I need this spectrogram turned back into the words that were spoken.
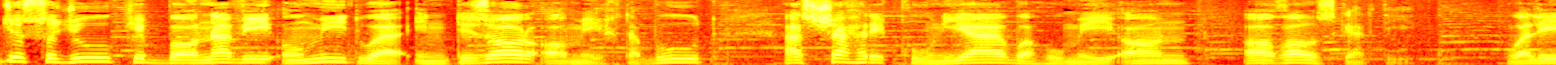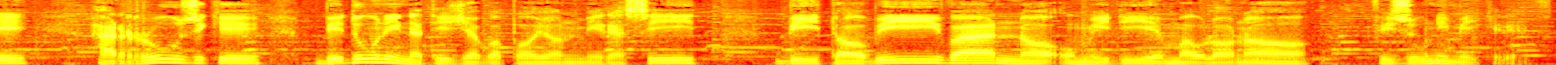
جستجو که با نوی امید و انتظار آمیخته بود از شهر قونیه و هومی آن آغاز گردید. ولی هر روزی که بدون نتیجه به پایان می رسید بیتابی و ناامیدی مولانا فیزونی می گرفت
